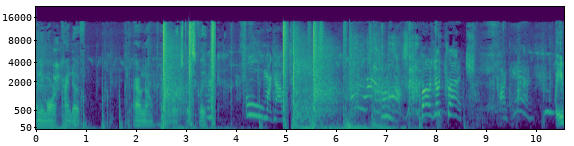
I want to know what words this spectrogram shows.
anymore. Kind of. I don't know how it works basically. Oh, my couch. Bro, you're trash. I can't. Are you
